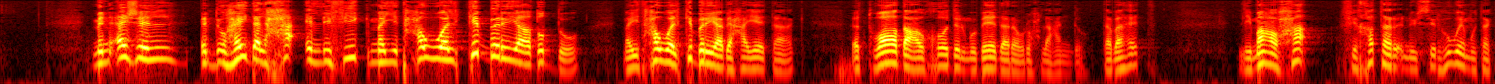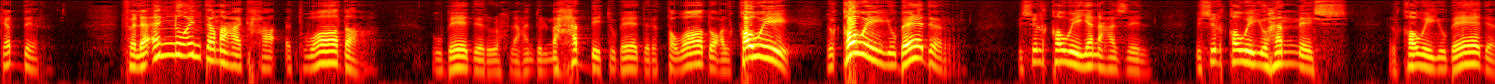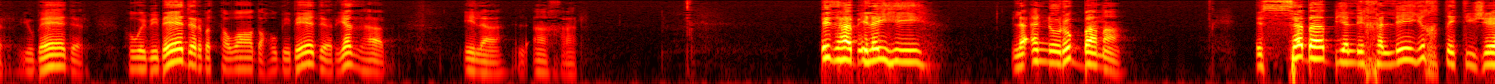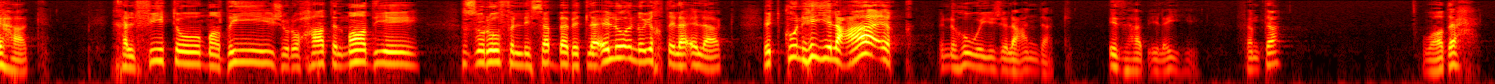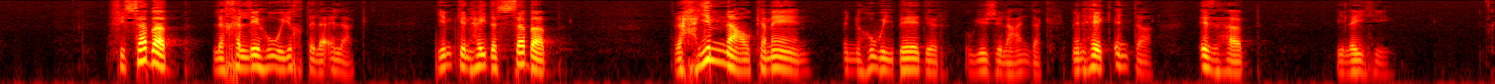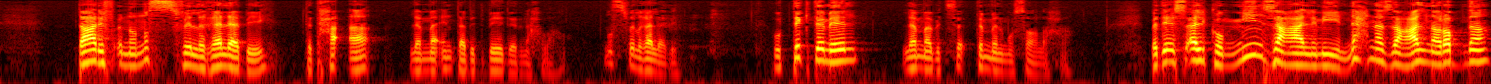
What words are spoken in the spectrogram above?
من أجل إنه هيدا الحق اللي فيك ما يتحول كبرياء ضده ما يتحول كبرياء بحياتك تواضع وخذ المبادرة وروح لعنده. انتبهت؟ اللي معه حق في خطر إنه يصير هو متكبر. فلأنه أنت معك حق تواضع وبادر وروح لعنده. المحبة تبادر التواضع القوي القوي يبادر. مش القوي ينعزل مش القوي يهمش. القوي يبادر يبادر. هو بيبادر بالتواضع هو بيبادر يذهب إلى الآخر. اذهب إليه لأنه ربما السبب يلي خليه يخطي تجاهك. خلفيته ماضيه جروحات الماضية الظروف اللي سببت له إنه يخطي لإلك. تكون هي العائق إنه هو يجي لعندك. اذهب إليه. فهمت؟ واضح؟ في سبب لخليه هو يخطي لإلك. يمكن هيدا السبب رح يمنعه كمان انه هو يبادر ويجي لعندك. من هيك أنت اذهب إليه. تعرف إنه نصف الغلبة تتحقق لما أنت بتبادر نحوه. نصف الغلبة. وبتكتمل لما بتتم المصالحة. بدي أسألكم مين زعل مين؟ نحن زعلنا ربنا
